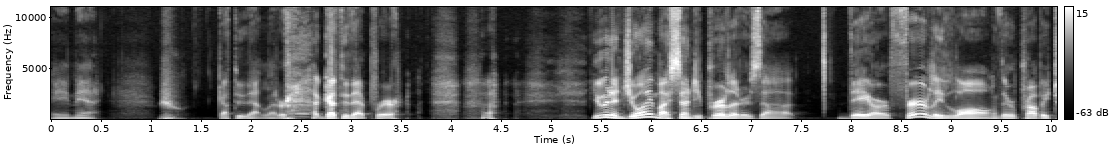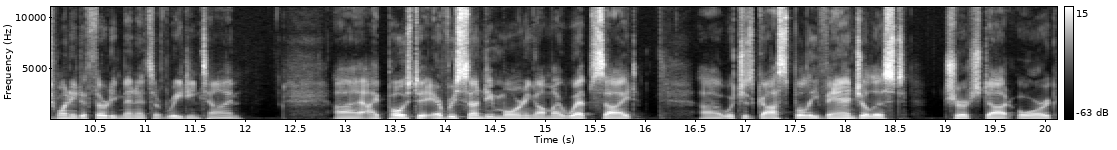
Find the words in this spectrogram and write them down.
Amen. Whew. Got through that letter. got through that prayer. you would enjoy my Sunday prayer letters. Uh, they are fairly long. They're probably 20 to 30 minutes of reading time. Uh, I post it every Sunday morning on my website, uh, which is gospelevangelistchurch.org,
